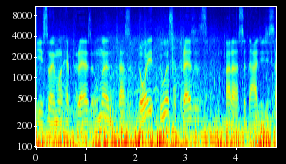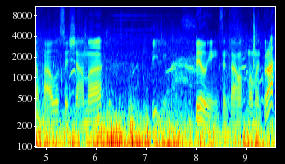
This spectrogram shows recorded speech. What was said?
Isso é uma represa, uma das dois, duas represas para a cidade de São Paulo, se chama... Billings. Billings, então vamos entrar?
